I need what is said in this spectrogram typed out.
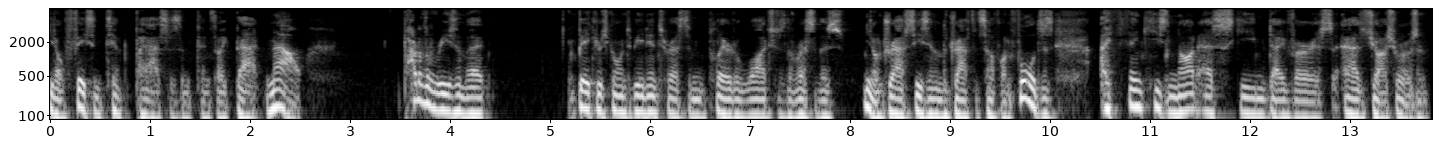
you know, facing tipped passes and things like that. Now, part of the reason that Baker's going to be an interesting player to watch as the rest of this, you know, draft season and the draft itself unfolds is I think he's not as scheme diverse as Josh Rosen.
